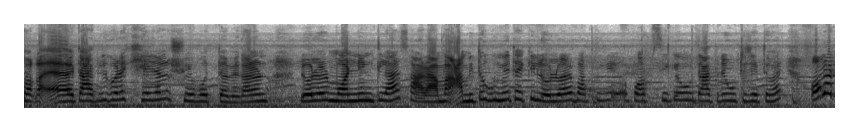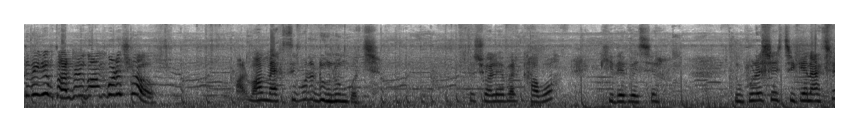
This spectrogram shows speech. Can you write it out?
সকাল তাড়াতাড়ি করে খেয়ে যেন শুয়ে পড়তে হবে, কারণ লোলোর মর্নিং ক্লাস আর আমার আমি তো ঘুমিয়ে থাকি, লোলো আর বাপিকে পপসিকেও তাড়াতাড়ি উঠে যেতে হয়। ও মা, তুমি কি তরকারি গরম করেছ? আর মা ম্যাক্সি পুরো ডুমডুম করছে। তো চলে এবার খাব, খিদে পেয়েছে। দুপুরে সে চিকেন আছে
